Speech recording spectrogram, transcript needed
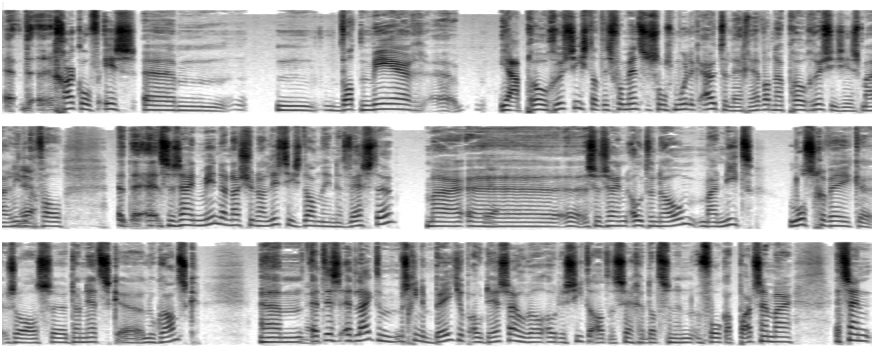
Uh, Kharkov is um, wat meer ja, pro-Russisch. Dat is voor mensen soms moeilijk uit te leggen hè, wat nou pro-Russisch is. Maar in ieder ja. geval, ze zijn minder nationalistisch dan in het Westen. Maar ja. ze zijn autonoom, maar niet losgeweken zoals uh, Donetsk, uh, Lugansk. Um, nee. het, is, het lijkt een, misschien een beetje op Odessa, hoewel Odessieten altijd zeggen dat ze een volk apart zijn. Maar het zijn,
